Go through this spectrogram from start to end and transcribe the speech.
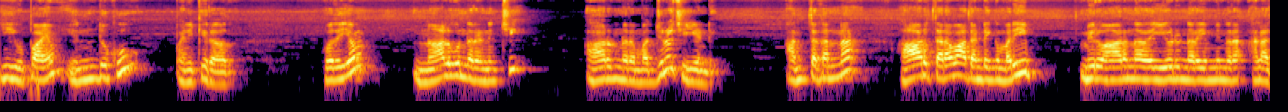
ఈ ఉపాయం ఎందుకు పనికిరాదు? ఉదయం నాలుగున్నర నుంచి ఆరున్నర మధ్యలో చేయండి. అంతకన్నా ఆరు తర్వాత అంటే ఇంక మరీ మీరు ఆరున్నర ఏడున్నర ఎనిమిదిన్నర అలా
